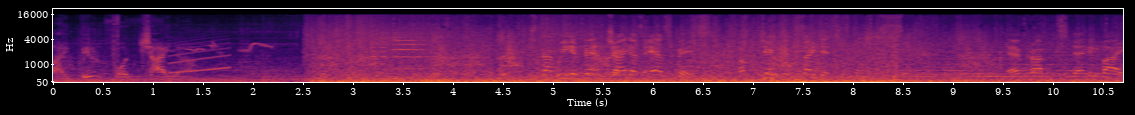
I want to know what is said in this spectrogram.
I built for China. We defend China's airspace. Objective sighted. Aircraft standing by.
